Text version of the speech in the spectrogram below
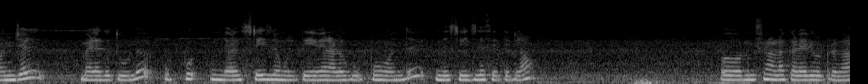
மஞ்சள் மிளகுத்தூள் உப்பு. இந்த ஸ்டேஜில் உங்களுக்கு தேவையான அளவுக்கு உப்பும் வந்து இந்த ஸ்டேஜில் சேர்த்துக்கலாம். ஒரு நிமிஷம் நல்லா கிளறி விட்ருங்க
